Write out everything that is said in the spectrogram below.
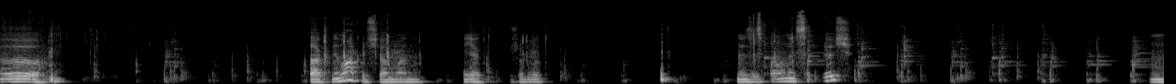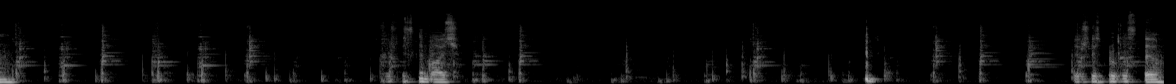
О. Так, нема ключа в мене. Як може бути? Не заспавнився ключ? Я щось не бачу. Я щось пропустив.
